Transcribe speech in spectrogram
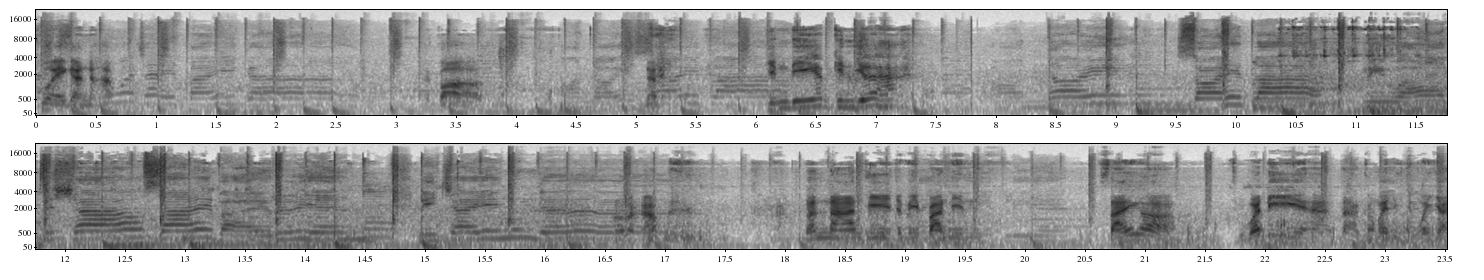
ช่วยกันนะครับ แล้วก็นะกินดีครับ กินเยอะฮะซอยปลาไม่ว่าจะเช้าสายบ่ายหรือเย็นในใจยังเหมือนเดิมเอาละครับ นานๆทีจะมีปลานินไซส์ก็ถือว่าดีฮะ แต่ก็ไม่ได้ถือว่าใหญ่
